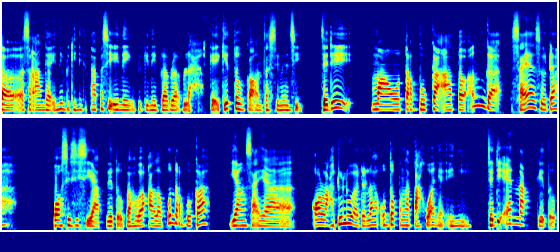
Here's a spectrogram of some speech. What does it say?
uh, serangga ini begini? Kenapa sih ini begini bla bla bla? Kayak gitu kalau dimensi. Jadi mau terbuka atau enggak, saya sudah posisi siap gitu bahwa kalaupun terbuka yang saya olah dulu adalah untuk pengetahuan yang ini. Jadi enak gitu.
